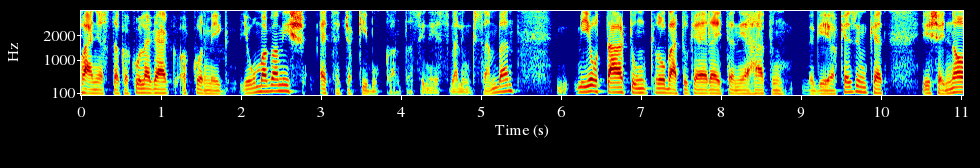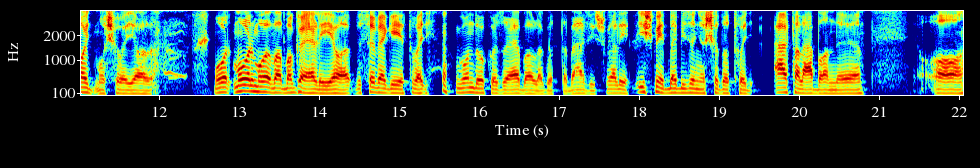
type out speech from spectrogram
dohányoztak a kollégák, akkor még jó magam is, egyszer csak kibukkant a színész velünk szemben. Mi ott álltunk, próbáltuk elrejteni a hátunk mögé a kezünket, és egy nagy mosolyjal mor, mormolva maga elé a szövegét, vagy gondolkozó elballagott a bázis felé. Ismét bebizonyosodott, hogy általában a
